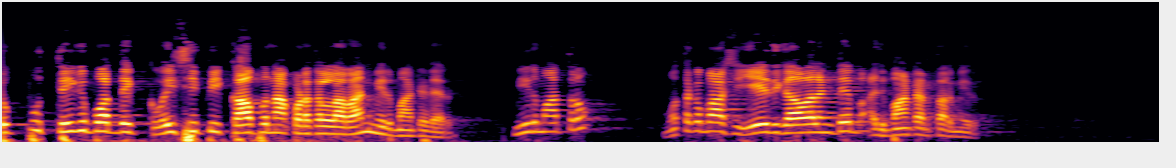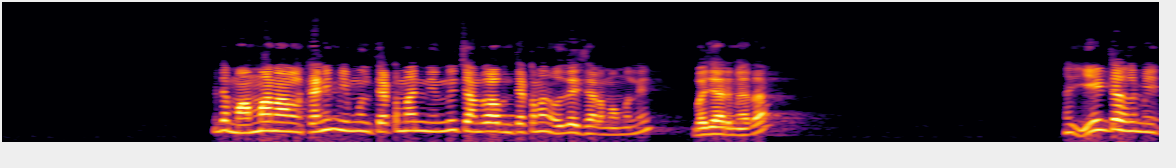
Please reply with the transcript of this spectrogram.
చెప్పు తెగిపోద్ది వైసీపీ కాపు నా కొడకల్లారా అని మీరు మాట్లాడారు. మీరు మాత్రం ముతక భాష ఏది కావాలంటే అది మాట్లాడతారు మీరు. అంటే మా అమ్మ నాన్నలు కానీ మిమ్మల్ని తిట్టమని నిన్ను చంద్రబాబుని తిట్టమని వదిలేశారు మమ్మల్ని బజారు మీద? ఏంటి అసలు మీ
